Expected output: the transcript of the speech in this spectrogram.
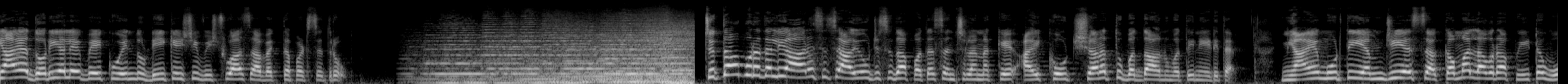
ನ್ಯಾಯ ದೊರೆಯಲೇಬೇಕು ಎಂದು ಡಿಕೆಶಿ ವಿಶ್ವಾಸ ವ್ಯಕ್ತಪಡಿಸಿದರು. ಚಿತ್ತಾಪುರದಲ್ಲಿ ಆರ್ಎಸ್ಎಸ್ ಆಯೋಜಿಸಿದ ಪಥಸಂಚಲನಕ್ಕೆ ಹೈಕೋರ್ಟ್ ಷರತ್ತುಬದ್ಧ ಅನುಮತಿ ನೀಡಿದೆ. ನ್ಯಾಯಮೂರ್ತಿ ಎಂಜಿಎಸ್ ಕಮಲ್ ಅವರ ಪೀಠವು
